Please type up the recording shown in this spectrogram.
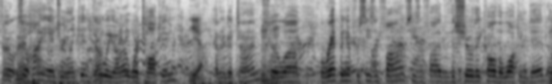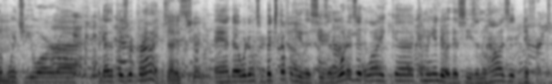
So, so hi, Andrew Lincoln. Here we are. We're talking, Yeah. having a good time. Mm-hmm. So uh, we're ramping up for season five. Season five of this show they call The Walking Dead, of Mm. which you are uh, the guy that plays Rick Grimes. That is true. And uh, we're doing some big stuff with you this season. What is it like uh, coming into it this season? How is it different?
